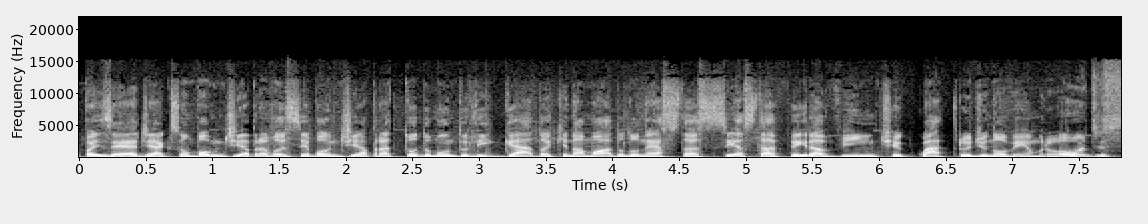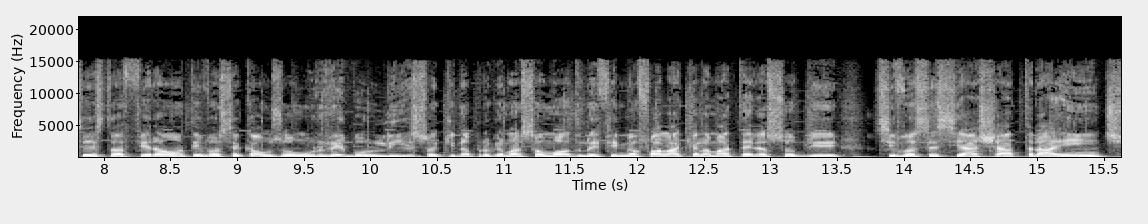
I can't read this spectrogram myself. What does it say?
Pois é, Jackson. Bom dia para você, bom dia para todo mundo ligado aqui na módulo nesta sexta-feira, 24 de novembro. Hoje, sexta-feira, ontem você causou um reboliço aqui na programação Módulo FM ao falar aquela matéria sobre se você se acha atraente.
